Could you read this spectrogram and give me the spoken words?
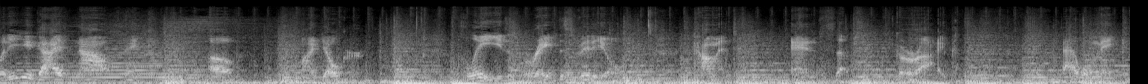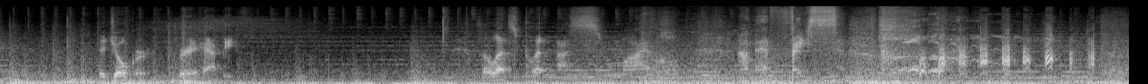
What do you guys now think of my Joker? Please rate this video, comment, and subscribe. That will make the Joker very happy. So let's put a smile on that face.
